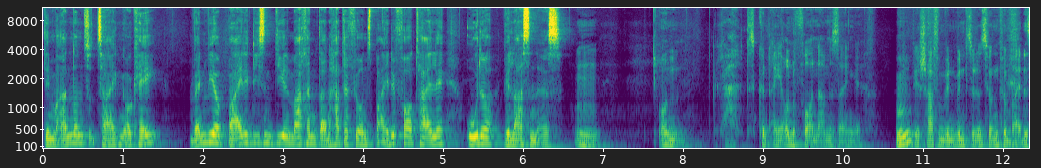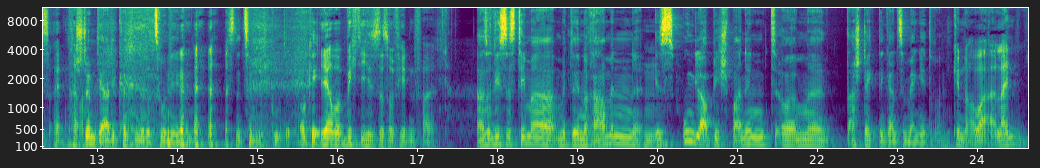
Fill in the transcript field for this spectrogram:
dem anderen zu zeigen, okay, wenn wir beide diesen Deal machen, dann hat er für uns beide Vorteile oder wir lassen es. Und ja, das könnte eigentlich auch eine Vorname sein, gell? Wir schaffen Win-Win-Situationen für beide Seiten. Stimmt, ja, die könnten wir dazu nehmen. Das ist eine ziemlich gute. Okay. Ja, aber wichtig ist das auf jeden Fall. Also dieses Thema mit den Rahmen Mhm. ist unglaublich spannend. Ähm, da steckt eine ganze Menge drin. Genau, aber allein,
